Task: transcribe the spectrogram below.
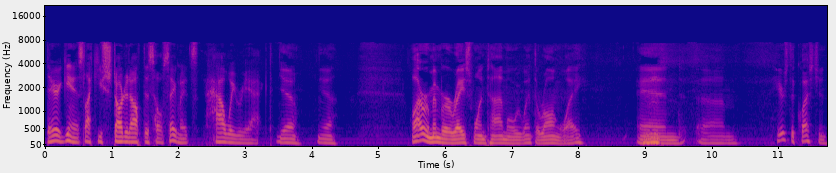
there again. It's like you started off this whole segment. It's how we react. Yeah, yeah. Well, I remember a race one time where we went the wrong way, and um, here's the question:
